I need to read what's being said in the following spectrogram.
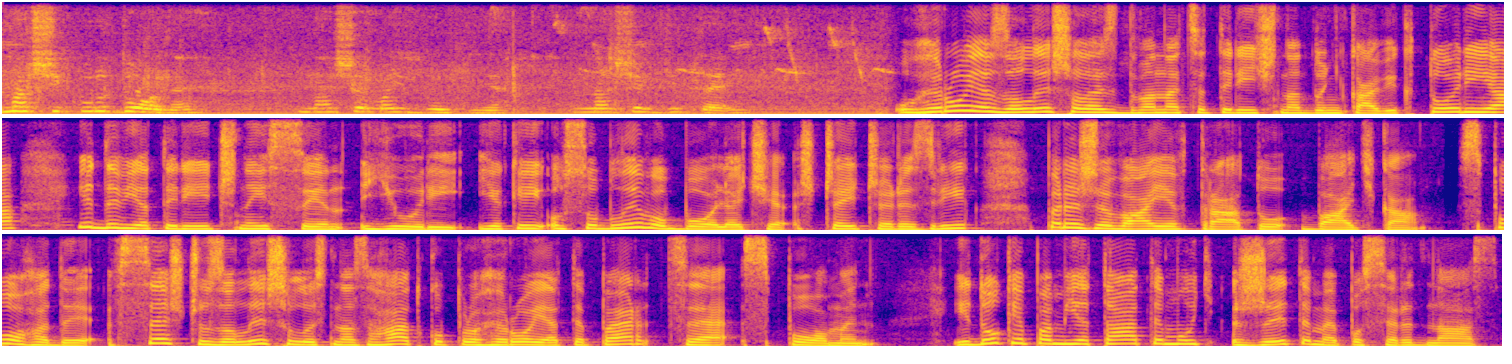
Наші кордони, наше майбутнє, наших дітей. У героя залишилась 12-річна донька Вікторія і 9-річний син Юрій, який особливо боляче ще й через рік переживає втрату батька. Спогади, все, що залишилось на згадку про героя тепер, це спомин. І доки пам'ятатимуть, житиме посеред нас.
